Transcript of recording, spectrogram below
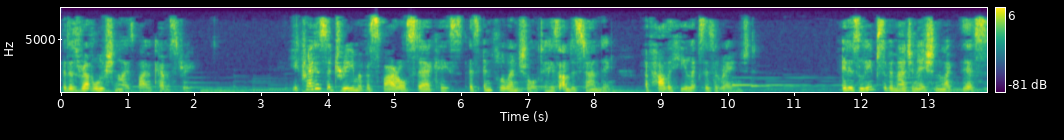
that has revolutionized biochemistry. He credits the dream of a spiral staircase as influential to his understanding of how the helix is arranged. It is leaps of imagination like this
